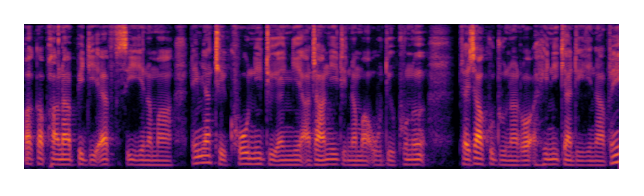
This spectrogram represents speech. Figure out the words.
ပကဖာနာ PDF စီယနမလင်းမြတီခိုနီဒူအငေအရာနီဒီနမဥဒူဖုနဖလက်ချခုဒူနာတော့အဟိနိကဒီယနာပြေ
